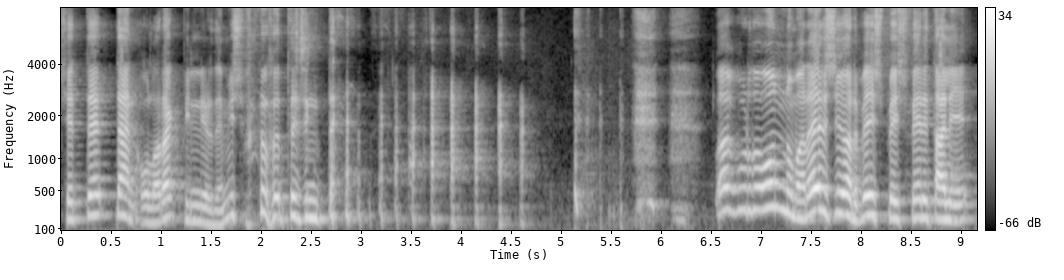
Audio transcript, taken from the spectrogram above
chatte olarak bilinir demiş. Vıtıcınkten. Bak burada 10 numara her şey var. 5-5 Ferit Ali.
